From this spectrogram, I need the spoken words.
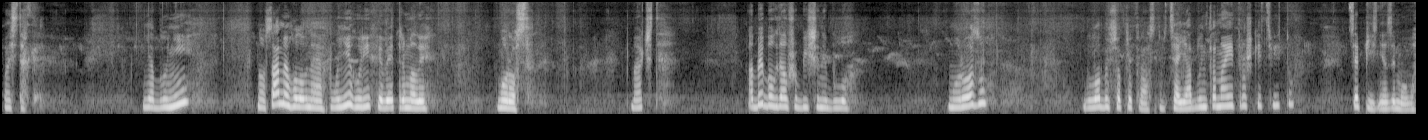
Ось так. Яблуні. Ну, саме головне, мої горіхи витримали мороз. Бачите? Аби Бог дав, щоб більше не було морозу, було би все прекрасно. Ця яблунька має трошки цвіту. Це пізня зимова.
